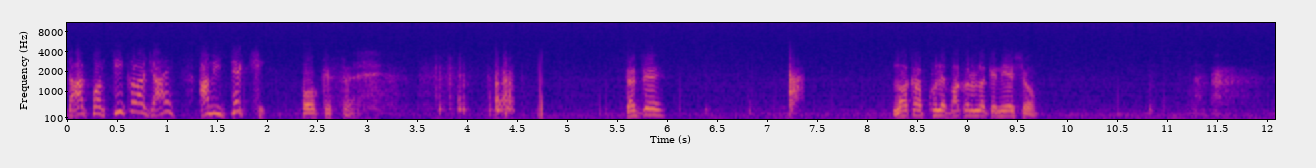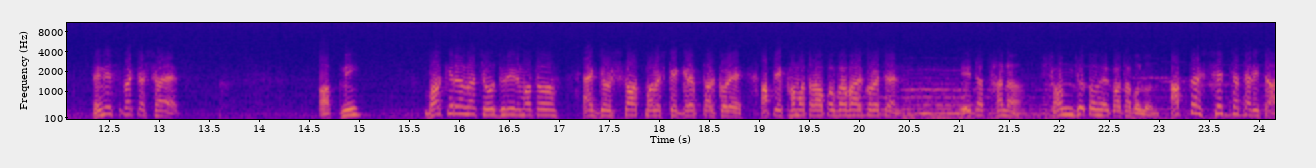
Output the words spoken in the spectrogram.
তারপর কি করা যায়? আমি দেখছি। ওকে স্যার লক আপ খুলে বাকরুল্লাহকে নিয়ে এসো। ইন্সপেক্টর সাহেব, আপনি বাকিরুল্লাহ চৌধুরীর মতো একজন সৎ মানুষকে গ্রেফতার করে আপনি ক্ষমতার অপব্যবহার করেছেন। এটা থানা সংযত হয়ে কথা বলুন। আপনার স্বেচ্ছাচারিতা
